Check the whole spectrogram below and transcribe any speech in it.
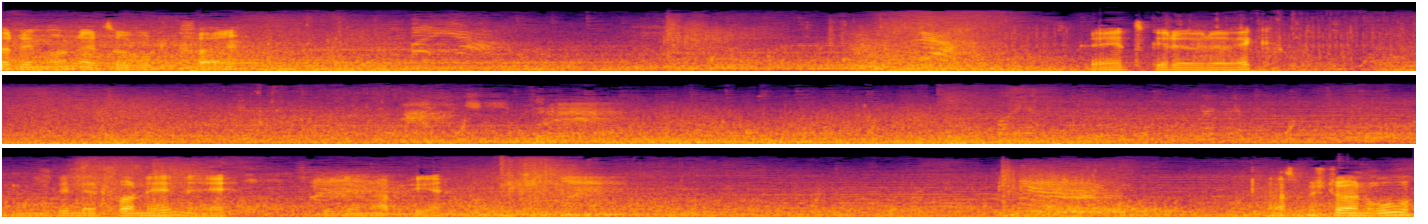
Hat ihm auch nicht so gut gefallen. Okay, jetzt geht er wieder weg. Ich bin nicht vorne hin, ey. Geht den ab hier. Lass mich doch in Ruhe.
